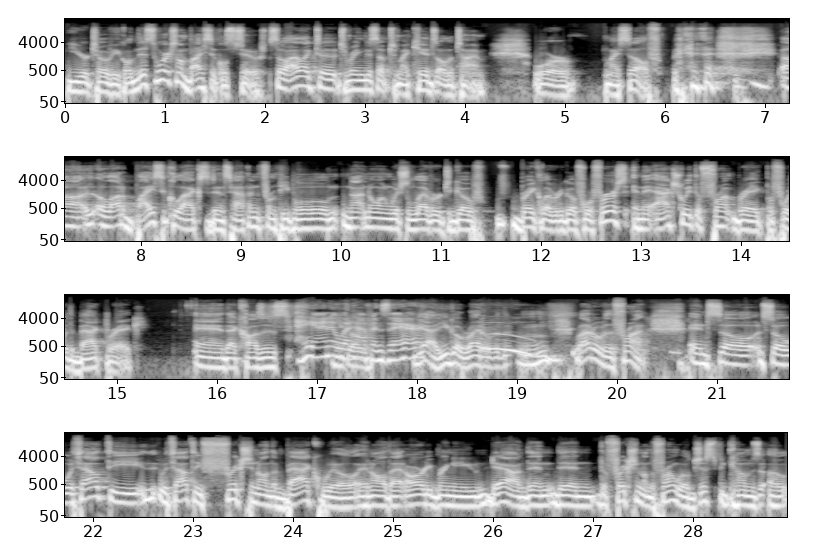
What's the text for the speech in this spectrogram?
your tow vehicle. And this works on bicycles too. So I like to, to bring this up to my kids all the time or myself. uh, a lot of bicycle accidents happen from people not knowing which lever to go, brake lever to go for first, and they actuate the front brake before the back brake. And that causes. Hey, I know what go- happens there. Yeah, you go right over the mhm, right over the front, and so so without the without the friction on the back wheel and all that already bringing you down, then then the friction on the front wheel just becomes a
